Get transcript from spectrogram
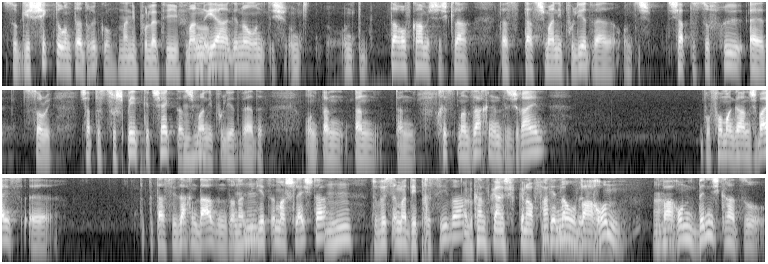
So geschickte Unterdrückung. manipulativ. Man, so. ja, genau. Und, ich, und, und darauf kam ich nicht klar, dass, dass ich manipuliert werde. Und ich, ich habe das zu früh, äh, sorry, ich habe das zu spät gecheckt, dass ich manipuliert werde. Und dann, dann, dann frisst man Sachen in sich rein, wovon man gar nicht weiß, äh, dass die Sachen da sind, sondern die geht es immer schlechter. Du wirst immer depressiver. Und du kannst gar nicht genau fassen. Genau, was es ist. warum? Warum bin ich gerade so?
